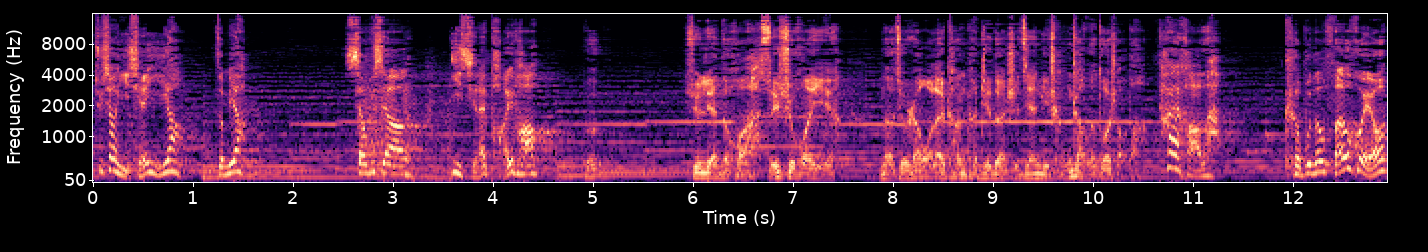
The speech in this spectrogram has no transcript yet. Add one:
就像以前一样，怎么样？想不想一起来跑一跑？呃，训练的话随时欢迎。那就让我来看看这段时间你成长了多少吧。太好了，可不能反悔哦。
